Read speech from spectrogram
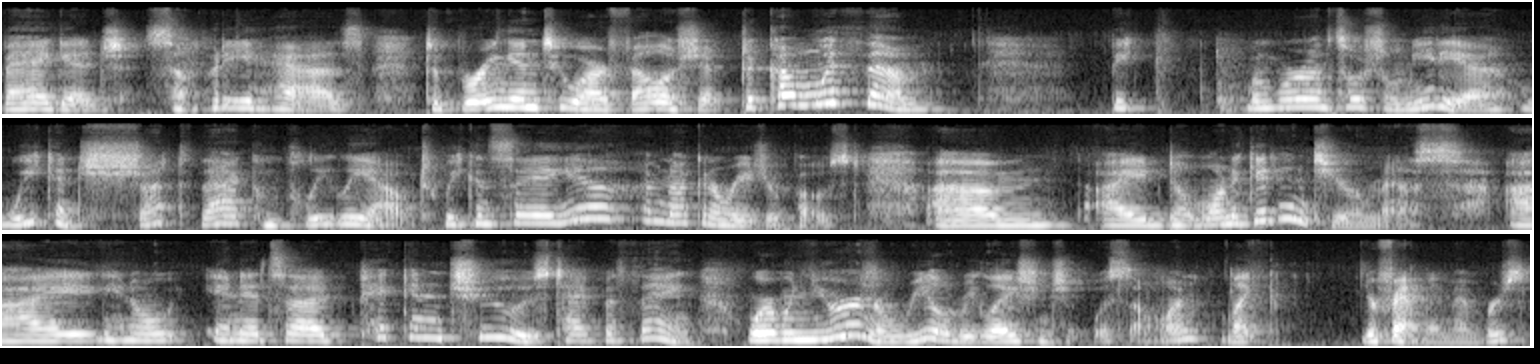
baggage somebody has to bring into our fellowship to come with them. Be- when we're on social media, we can shut that completely out. We can say, yeah, I'm not going to read your post. Um, I don't want to get into your mess. I, you know, and it's a pick and choose type of thing where when you're in a real relationship with someone, like your family members,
